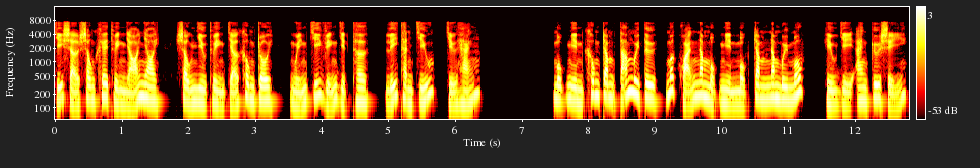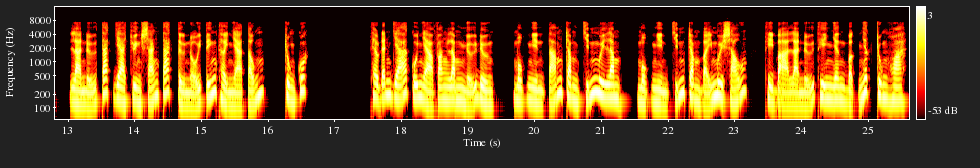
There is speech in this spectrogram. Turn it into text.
Chỉ sợ sông Khê thuyền nhỏ nhoi, sầu nhiều thuyền chở không trôi, Nguyễn Chí Viễn dịch thơ, Lý Thanh Chiếu, chữ Hán. 1084, mất khoảng năm 1151, hiệu dị an cư sĩ, là nữ tác gia chuyên sáng tác từ nổi tiếng thời nhà Tống, Trung Quốc. Theo đánh giá của nhà văn Lâm Ngữ Đường, 1895-1976, thì bà là nữ thi nhân bậc nhất Trung Hoa.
